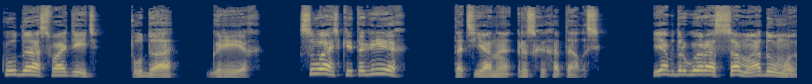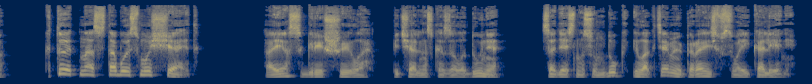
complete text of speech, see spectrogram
«Куда сводить?» «Туда. Грех. С Васькой-то грех!» Татьяна расхохоталась. «Я в другой раз сама думаю. Кто это нас с тобой смущает?» «А я согрешила», — печально сказала Дуня, садясь на сундук и локтями упираясь в свои колени.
